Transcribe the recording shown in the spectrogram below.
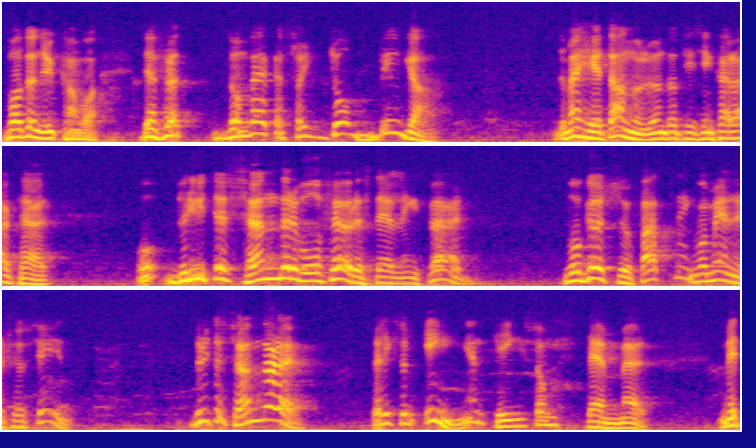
vad det nu kan vara. Därför att de verkar så jobbiga. De är helt annorlunda till sin karaktär och bryter sönder vår föreställningsvärld vår gudsuppfattning, vår människosyn. Bryter sönder det. Det är liksom ingenting som stämmer med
